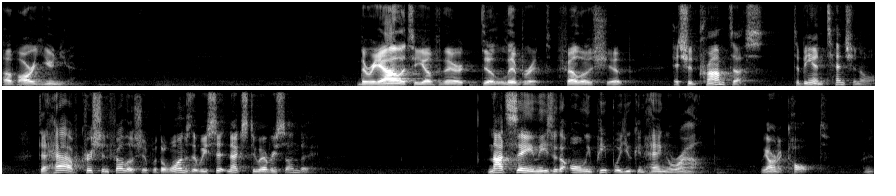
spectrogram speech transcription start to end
of our union. The reality of their deliberate fellowship, it should prompt us to be intentional, to have Christian fellowship with the ones that we sit next to every Sunday not saying these are the only people you can hang around. We aren't a cult, right?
